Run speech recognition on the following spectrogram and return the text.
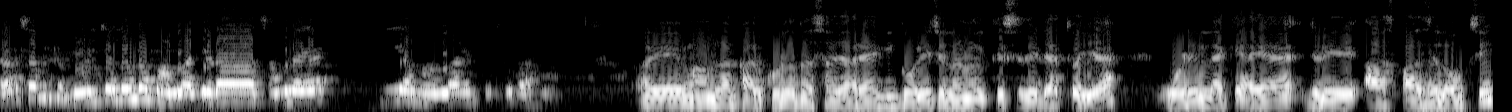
ਡਾਕਟਰ ਸਾਹਿਬ ਇੱਕ ਗੋਲੀ ਚੱਲਣ ਦਾ ਮਾਮਲਾ ਜਿਹੜਾ ਸਾਹਮਣੇ ਆਇਆ ਕੀ ਆ ਮਾਮਲਾ ਇਹ ਕਿੱਥੋਂ ਦਾ ਹੈ ਇਹ ਮਾਮਲਾ ਕਾਲਕੋਟ ਦਾ ਦੱਸਿਆ ਜਾ ਰਿਹਾ ਹੈ ਕਿ ਗੋਲੀ ਚੱਲਣ ਨਾਲ ਕਿਸੇ ਦੀ ਡੈਥ ਹੋਈ ਹੈ। ਬੋਡੀ ਨੂੰ ਲੈ ਕੇ ਆਏ ਹੈ ਜਿਹੜੇ ਆਸ-ਪਾਸ ਦੇ ਲੋਕ ਸੀ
